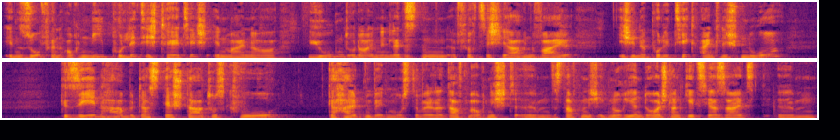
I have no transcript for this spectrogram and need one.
insofern auch nie politisch tätig in meiner Jugend oder in den letzten mhm. 40 Jahren, weil ich in der Politik eigentlich nur gesehen habe, dass der Status quo gehalten werden musste, weil da darf man auch nicht, ähm, das darf man nicht ignorieren. Deutschland geht es ja seit, ähm,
